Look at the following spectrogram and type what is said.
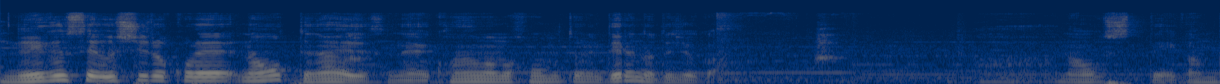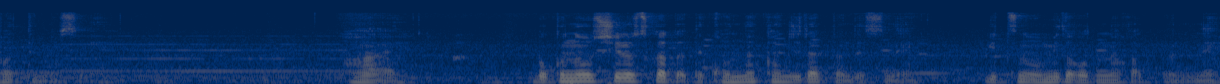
寝癖後ろこれ治ってないですね。このまま本当に出るのでしょうか。あ直して頑張ってますね。はい。僕の後ろ姿ってこんな感じだったんですね。いつも見たことなかったんでね。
